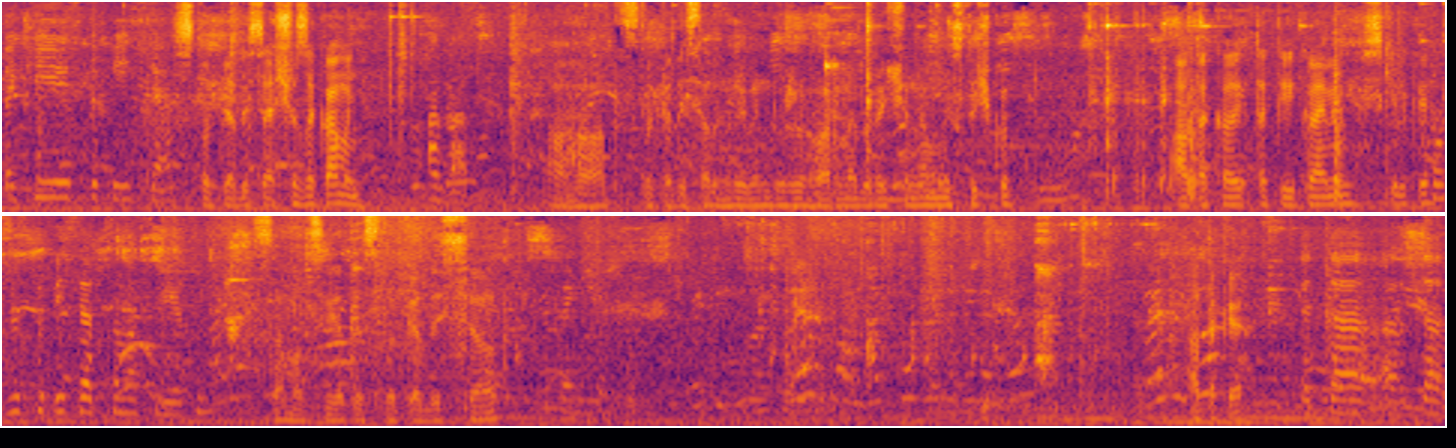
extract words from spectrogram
Такие 150. 150. Що за камень? Агат. Ага, 150 гривень, дуже гарна, до речі, на мисточку. А така, такий камінь скільки? Тоже 150 самоцветный. Самоцвіти 150. А таке? Это да,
